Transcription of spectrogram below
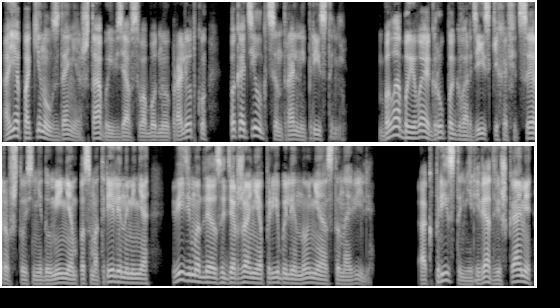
а я покинул здание штаба и, взяв свободную пролетку, покатил к центральной пристани. Была боевая группа гвардейских офицеров, что с недоумением посмотрели на меня, видимо, для задержания прибыли, но не остановили. А к пристани, ревя движками,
